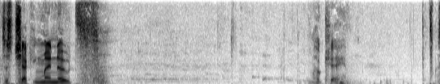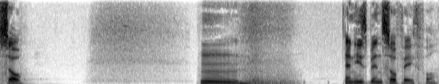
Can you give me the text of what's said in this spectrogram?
just checking my notes. Okay. So, hmm. And he's been so faithful.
